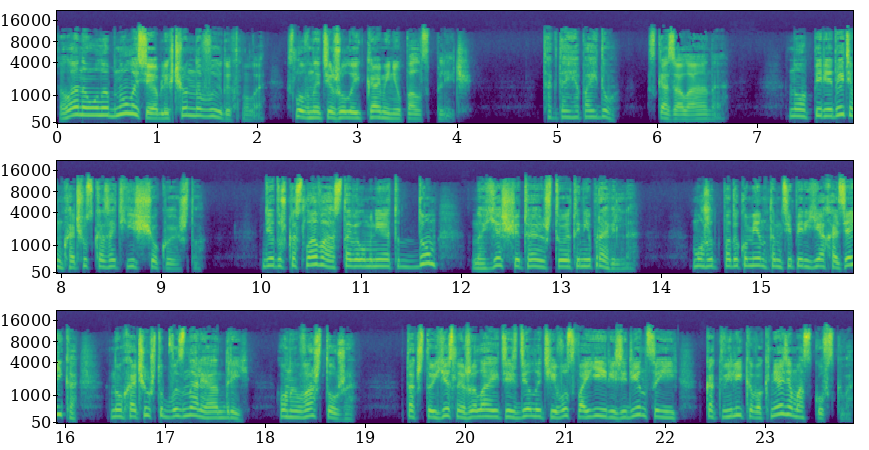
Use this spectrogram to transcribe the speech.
Лана улыбнулась и облегченно выдохнула, словно тяжелый камень упал с плеч. «Тогда я пойду», — сказала она. «Но перед этим хочу сказать еще кое-что. Дедушка Слава оставил мне этот дом, но я считаю, что это неправильно. Может, по документам теперь я хозяйка, но хочу, чтобы вы знали, Андрей, он и ваш тоже. Так что если желаете сделать его своей резиденцией, как великого князя московского,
